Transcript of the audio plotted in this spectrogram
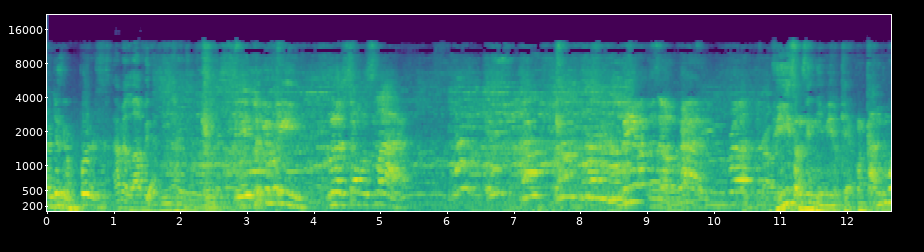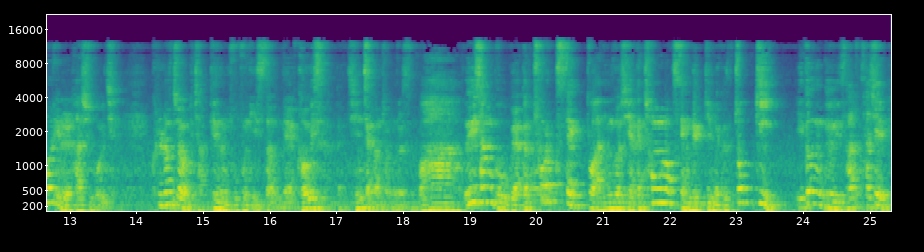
I'm just gonna burst. I'm in love with the details. Hey, look at me. Little shovel slide. Lee, I'm so proud of you, bro. V 선생님이 이렇게 약간 깐 머리를 하시고 이제 클로즈업이 잡히는 부분이 있었는데 거기서 약간 진짜 깜짝 놀랐어요. 와 의상도 약간 초록색도 아닌 것이 약간 청록색 느낌의 그 조끼 이거는 그 사, 사실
